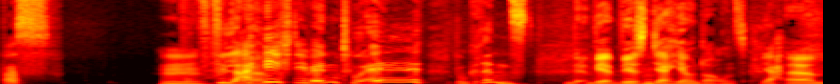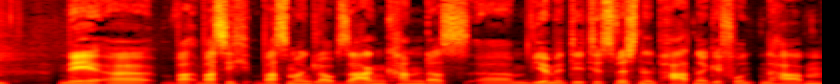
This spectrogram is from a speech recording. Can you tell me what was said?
was Hm, vielleicht eventuell, du grinst. Wir, wir sind ja hier unter uns. Ja. Ähm, nee, äh, wa- was, ich, was man, glaube sagen kann, dass ähm, wir mit DT Swiss einen Partner gefunden haben,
